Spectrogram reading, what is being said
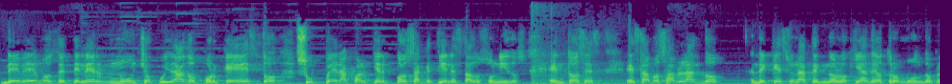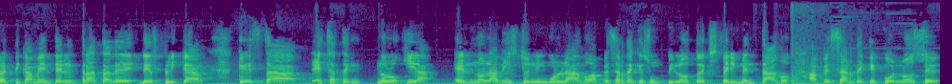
debemos de tener mucho cuidado porque esto supera cualquier cosa que tiene Estados Unidos. Entonces, estamos hablando de que es una tecnología de otro mundo prácticamente. Él trata de, explicar que esta, esta tecnología él no la ha visto en ningún lado, a pesar de que es un piloto experimentado, a pesar de que conoce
